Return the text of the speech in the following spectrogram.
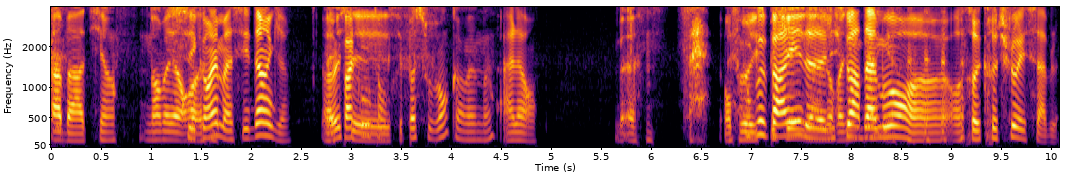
Ah bah tiens. Non mais alors, C'est euh, quand même assez dingue. ah ouais, pas c'est- content. c'est pas souvent quand même. hein. Alors, Bah, est-ce qu'on peut parler de l'histoire d'amour euh, entre Crutchlow et Sable?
